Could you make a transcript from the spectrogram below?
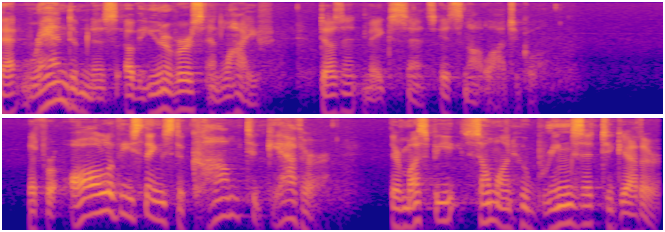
that randomness of the universe and life doesn't make sense. It's not logical. That for all of these things to come together, there must be someone who brings it together.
